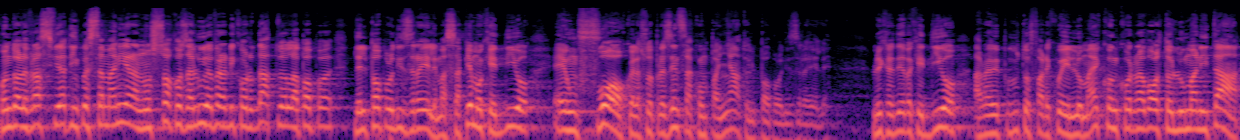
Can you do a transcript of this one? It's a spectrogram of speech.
Quando l'avrà sfidato in questa maniera, non so cosa lui avrà ricordato popolo, del popolo di Israele, ma sappiamo che Dio è un fuoco e la sua presenza ha accompagnato il popolo di Israele. Lui credeva che Dio avrebbe potuto fare quello, ma ecco ancora una volta l'umanità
